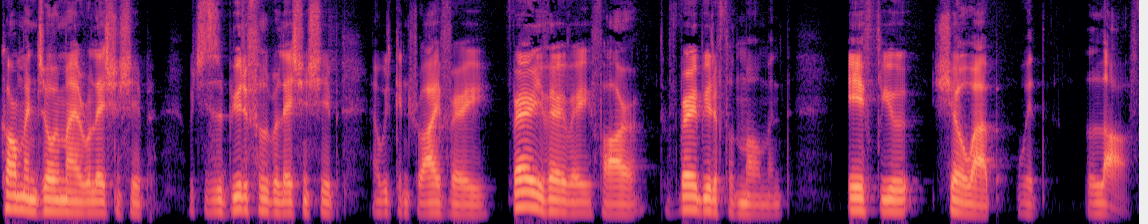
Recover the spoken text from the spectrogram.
come and join my relationship, which is a beautiful relationship, and we can drive very, very, very, very far to a very beautiful moment if you show up with love.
